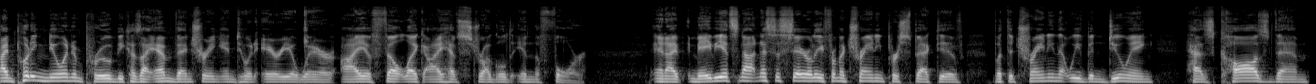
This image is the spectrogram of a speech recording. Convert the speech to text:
I'm putting new and improved because I am venturing into an area where I have felt like I have struggled in the four. And I maybe it's not necessarily from a training perspective, but the training that we've been doing has caused them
